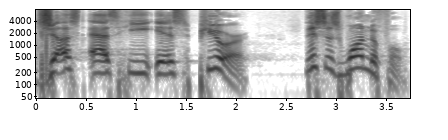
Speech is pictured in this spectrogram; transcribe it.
just as he is pure. This is wonderful.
